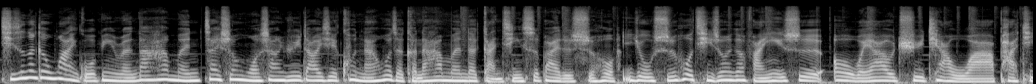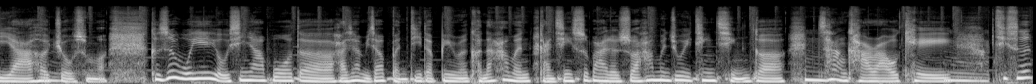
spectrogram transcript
其实那个外国病人，当他们在生活上遇到一些困难，或者可能他们的感情失败的时候，有时候其中一个反应是哦，我要去跳舞啊、party 啊、喝酒什么。可是我也有新加坡的，好像比较本地的病人，可能他们感情失败的时候，他们就会听情歌、唱卡拉 OK。其实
